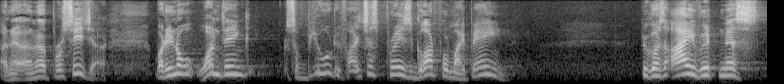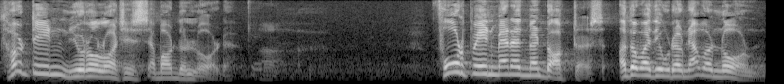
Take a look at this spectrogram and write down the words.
another procedure. But you know, one thing, so beautiful. I just praise God for my pain. Because I witnessed 13 neurologists about the Lord. Four pain management doctors. Otherwise, they would have never known.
